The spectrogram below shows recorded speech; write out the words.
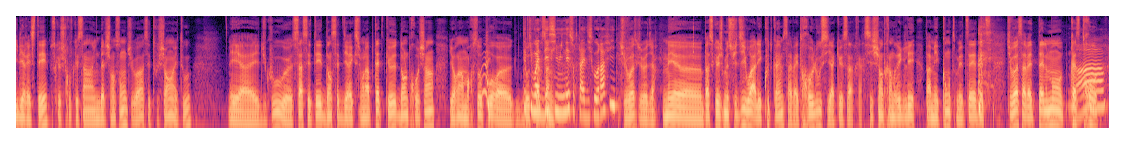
Il est resté, parce que je trouve que c'est un- une belle chanson, tu vois, c'est touchant et tout. Et, euh, et du coup, euh, ça, c'était dans cette direction-là. Peut-être que dans le prochain, il y aura un morceau pour euh, Peut-être qu'ils vont être disséminés sur ta discographie. Tu vois ce que je veux dire Mais euh, parce que je me suis dit, ouais, l'écoute, quand même, ça va être relou s'il y a que ça, frère. Si je suis en train de régler, pas mes comptes, mais tu sais, tu vois, ça va être tellement, presque Ah. trop.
